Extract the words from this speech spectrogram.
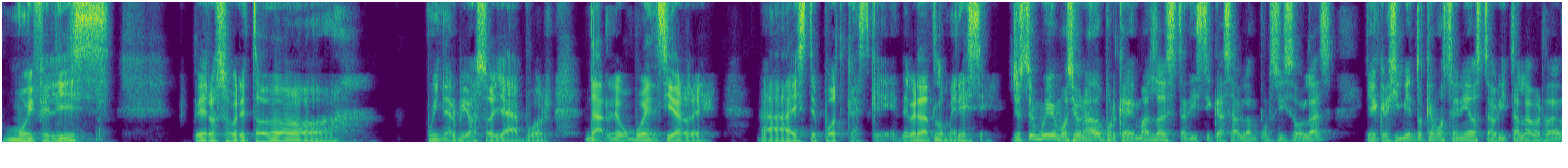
muy feliz, pero sobre todo muy nervioso ya por darle un buen cierre a este podcast que de verdad lo merece. Yo estoy muy emocionado porque además las estadísticas hablan por sí solas y el crecimiento que hemos tenido hasta ahorita, la verdad,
